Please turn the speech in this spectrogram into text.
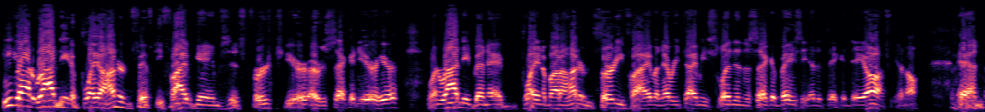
He got Rodney to play 155 games his first year or his second year here, when Rodney'd been playing about 135, and every time he slid into second base, he had to take a day off. You know, and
